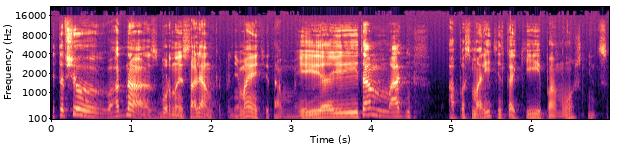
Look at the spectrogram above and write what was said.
Это все одна сборная солянка, понимаете? Там. И, и, там... од- А посмотрите, какие помощницы.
